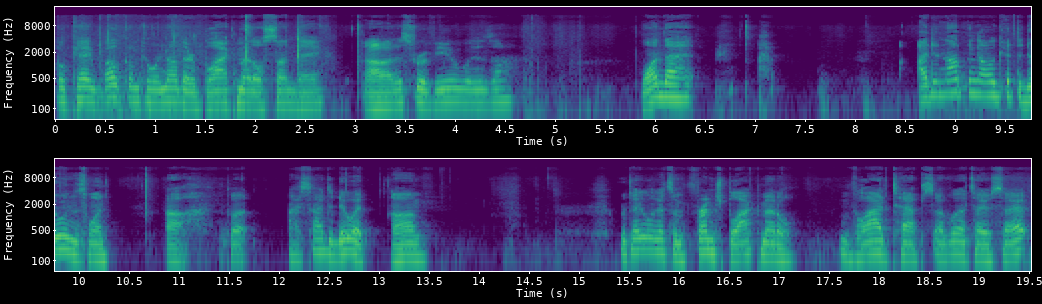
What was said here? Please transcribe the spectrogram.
Okay, welcome to another Black Metal Sunday. Uh, this review is uh, one that I did not think I would get to doing this one, uh, but I decided to do it. Um, we're taking a look at some French black metal. Vlad Tepes, I will how you say it.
